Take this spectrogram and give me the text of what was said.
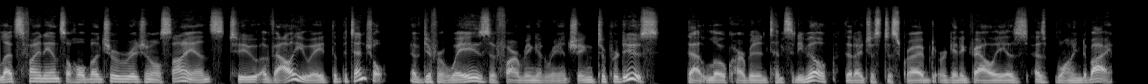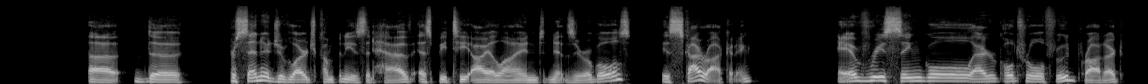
let's finance a whole bunch of original science to evaluate the potential of different ways of farming and ranching to produce that low carbon intensity milk that I just described Organic Valley as as blind to buy. Uh, the percentage of large companies that have SBTI aligned net zero goals is skyrocketing. Every single agricultural food product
